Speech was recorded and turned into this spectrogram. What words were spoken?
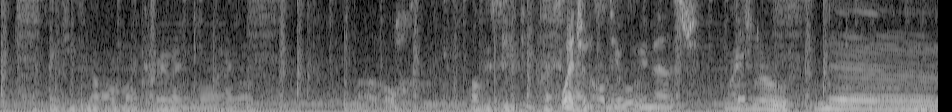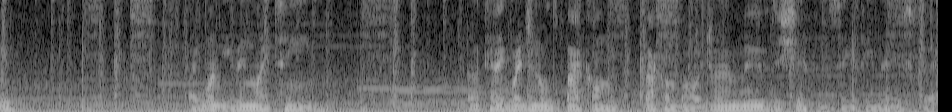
I think he's not on my crew anymore. Hang on. Oh. Obviously, if you press Wedginald, cancel, you will be missed. Wedginald, no. I want you in my team. Okay, Wedginald's back on the back on board. Do you want to move the ship and see if he moves quick?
